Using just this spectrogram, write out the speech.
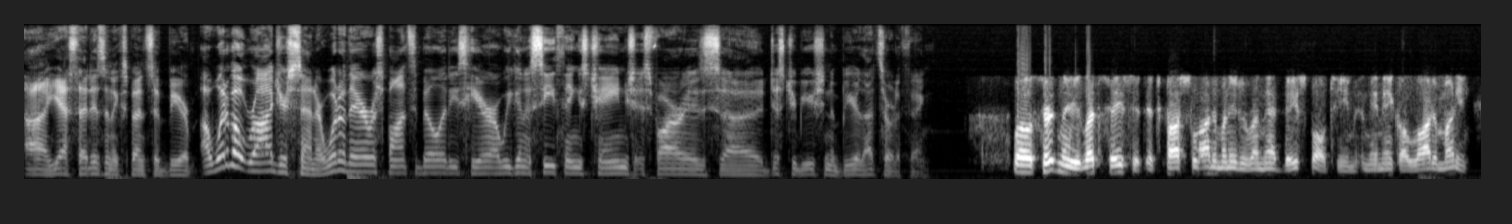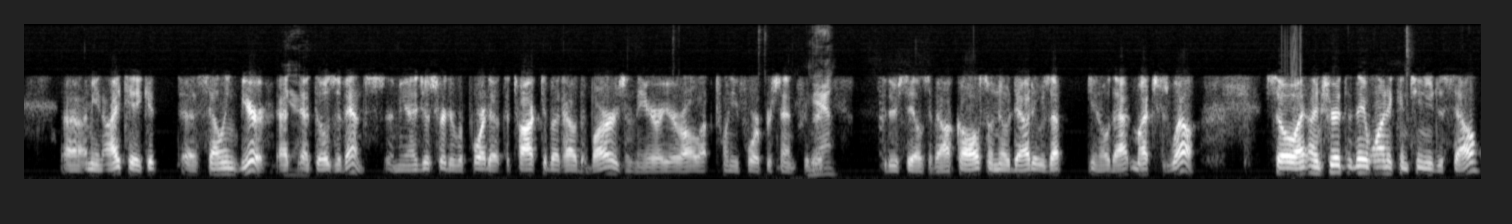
Uh, yes, that is an expensive beer. Uh, what about Rogers Center? What are their responsibilities here? Are we going to see things change as far as uh, distribution of beer, that sort of thing? Well, certainly, let's face it, it costs a lot of money to run that baseball team, and they make a lot of money. Uh, I mean, I take it uh, selling beer at, yeah. at those events. I mean, I just heard a report out that talked about how the bars in the area are all up 24% for their yeah. for their sales of alcohol. So no doubt it was up, you know, that much as well. So I, I'm sure that they want to continue to sell.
